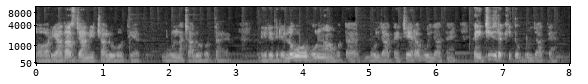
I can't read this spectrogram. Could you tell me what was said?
और यादाश्त जानी चालू होती है, भूलना चालू होता है धीरे धीरे लोगों को भूलना होता है, भूल जाते हैं, चेहरा भूल जाते हैं, कहीं चीज़ रखी तो भूल जाते हैं।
